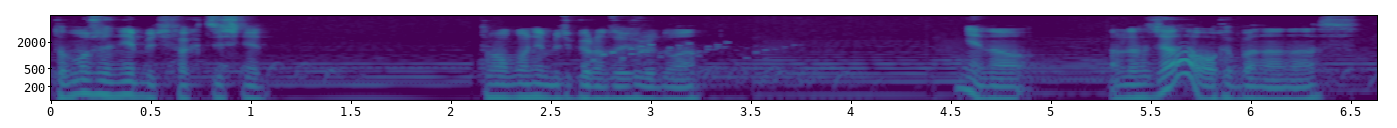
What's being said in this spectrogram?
To może nie być faktycznie... To mogą nie być gorące źródła. Nie no, ale zadziałało chyba na nas.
